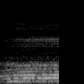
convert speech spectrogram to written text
Ooh.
